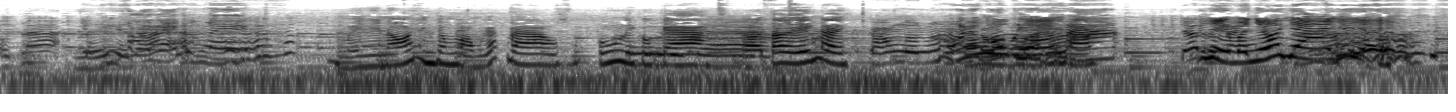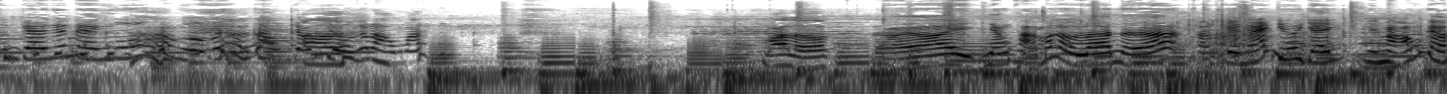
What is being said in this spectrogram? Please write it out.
Được đó. Nói mày gì nói nhưng trong lòng rất đau. Uống ly coca. Rồi tới yến đi. Con ngừng nữa Con luôn mà cái gì mà nhớ dai chứ vậy? Anh kêu nó đang muốn con người phải thử thông trong trường cái lòng anh. Qua lượt. Trời ơi nhân phẩm bắt đầu lên rồi đó. Anh kêu nát chưa chị nhìn mỏng kìa.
